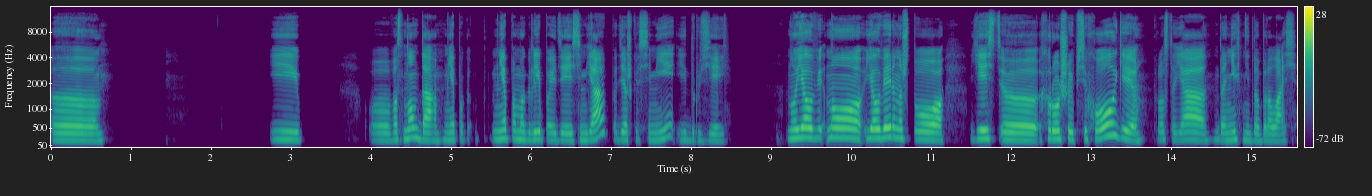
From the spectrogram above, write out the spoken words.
Э, и э, в основном, да, мне, мне помогли, по идее, семья, поддержка семьи и друзей. Но я, но я уверена, что есть э, хорошие психологи, просто я до них не добралась.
